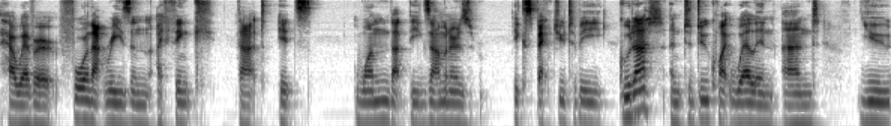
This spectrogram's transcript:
However, for that reason, I think that it's one that the examiners expect you to be good at and to do quite well in and you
